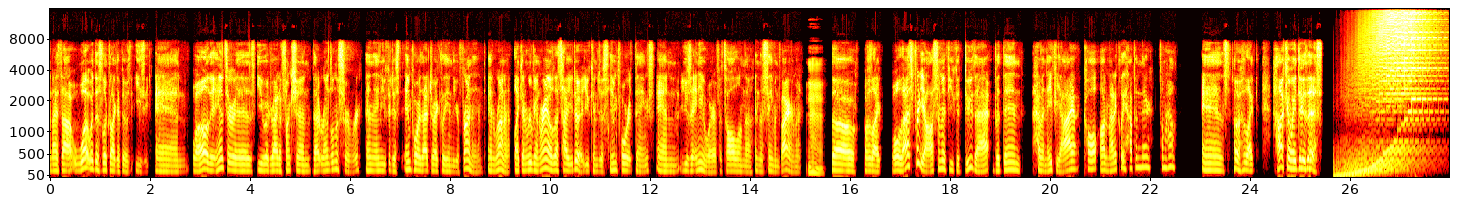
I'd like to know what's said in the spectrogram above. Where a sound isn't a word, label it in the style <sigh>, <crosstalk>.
And I thought, what would this look like if it was easy? And well, the answer is you would write a function that runs on the server, and then you could just import that directly into your front end and run it. Like in Ruby on Rails, that's how you do it. You can just import things and use it anywhere if it's all in the in the same environment. Mhm. So I was like, well, that's pretty awesome if you could do that, but then have an API call automatically happen there somehow. And <laughs> so I was like, how can we do this?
